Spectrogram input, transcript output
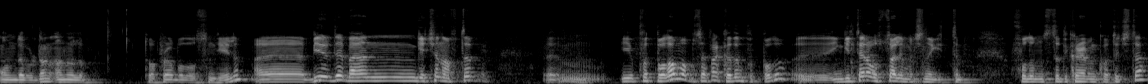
onu da buradan analım. Toprağı bol olsun diyelim. Ee, bir de ben geçen hafta e, futbol ama bu sefer kadın futbolu. e, İngiltere Avustralya maçına gittim. Fulham Stadı Craven Cottage'da.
